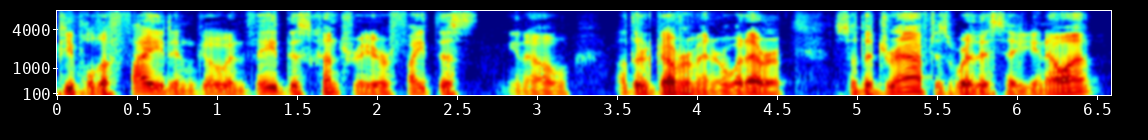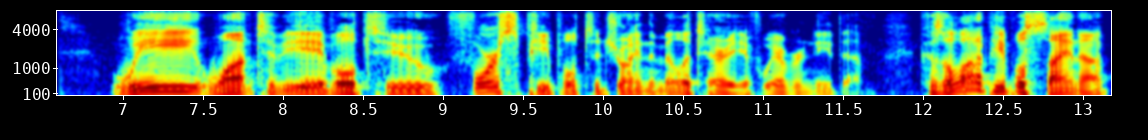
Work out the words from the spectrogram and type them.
people to fight and go invade this country or fight this, you know, other government or whatever." So the draft is where they say, "You know what? We want to be able to force people to join the military if we ever need them." Because a lot of people sign up.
